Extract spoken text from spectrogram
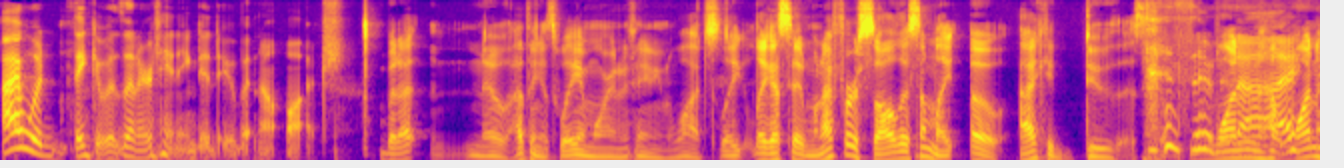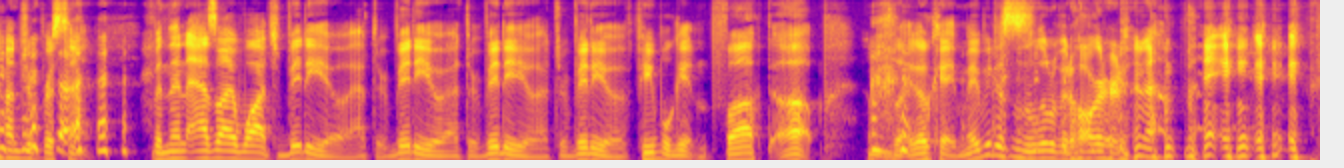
I would think it was entertaining to do but not watch. But I no, I think it's way more entertaining to watch. Like like I said, when I first saw this, I'm like, oh, I could do this. One one hundred percent. But then as I watch video after video after video after video of people getting fucked up, I was like, okay, maybe this is a little bit harder than I'm thinking.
